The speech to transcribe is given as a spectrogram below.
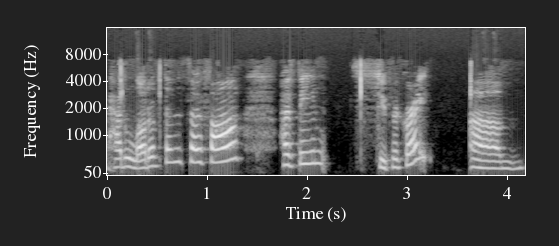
had a lot of them so far have been super great um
